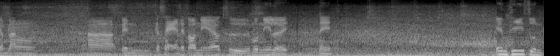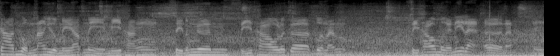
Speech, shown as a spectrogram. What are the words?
กำลัง อ่าเป็นกระแสในตอนนี้ก็คือรุ่นนี้เลยนี่ MT 0 9 ที่ผมนั่งอยู่ตรงนี้ครับนี่มีทั้งสีน้ำเงิน สีเทาแล้วก็ตัวนั้นสีเทาเหมือนนี่แหละเออนะนี่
